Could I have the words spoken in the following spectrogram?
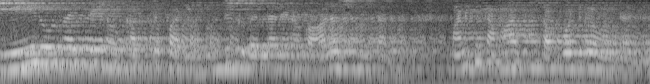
ఏ రోజైతే నువ్వు కష్టపడి ముందుకు వెళ్ళాలని ఒక ఆలోచన ఉంటారు మనకి సమాజం సపోర్ట్గా ఉంటుంది.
